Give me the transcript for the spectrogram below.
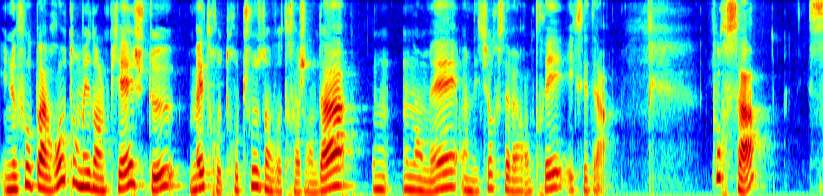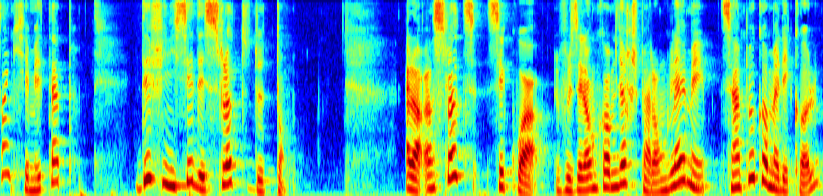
il ne faut pas retomber dans le piège de mettre trop de choses dans votre agenda, on, on en met, on est sûr que ça va rentrer, etc. Pour ça, Cinquième étape, définissez des slots de temps. Alors un slot, c'est quoi? Vous allez encore me dire que je parle anglais, mais c'est un peu comme à l'école.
